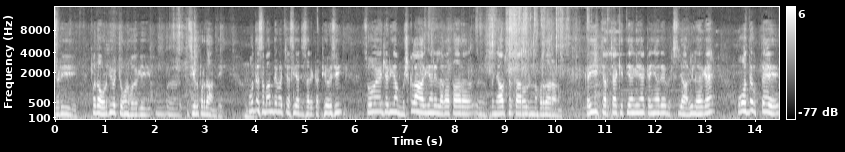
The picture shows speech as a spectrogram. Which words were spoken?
ਜਿਹੜੀ ਭਦੌੜ ਦੀ ਉਹ ਚੋਣ ਹੋਏਗੀ ਤਹਿਸੀਲ ਪ੍ਰਧਾਨ ਦੀ। ਉਹਦੇ ਸਬੰਧ ਦੇ ਵਿੱਚ ਅਸੀਂ ਅੱਜ ਸਾਰੇ ਇਕੱਠੇ ਹੋਏ ਸੀ। ਸੋ ਇਹ ਜਿਹੜੀਆਂ ਮੁਸ਼ਕਲਾਂ ਆ ਰਹੀਆਂ ਨੇ ਲਗਾਤਾਰ ਪੰਜਾਬ ਸਰਕਾਰ ਵੱਲੋਂ ਨੰਬਰਦਾਰਾਂ ਨੂੰ ਕਈ ਚਰਚਾ ਕੀਤੀਆਂ ਗਈਆਂ ਕਈਆਂ ਦੇ ਸੁਝਾਅ ਵੀ ਲਏ ਗਏ। ਉਸ ਦੇ ਉੱਤੇ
